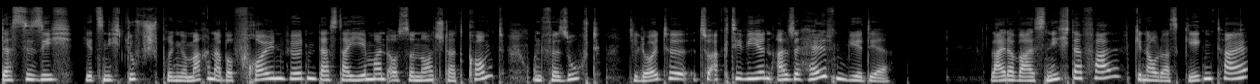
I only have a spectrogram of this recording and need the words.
dass sie sich jetzt nicht Luftsprünge machen, aber freuen würden, dass da jemand aus der Nordstadt kommt und versucht, die Leute zu aktivieren. Also helfen wir dir. Leider war es nicht der Fall, genau das Gegenteil.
